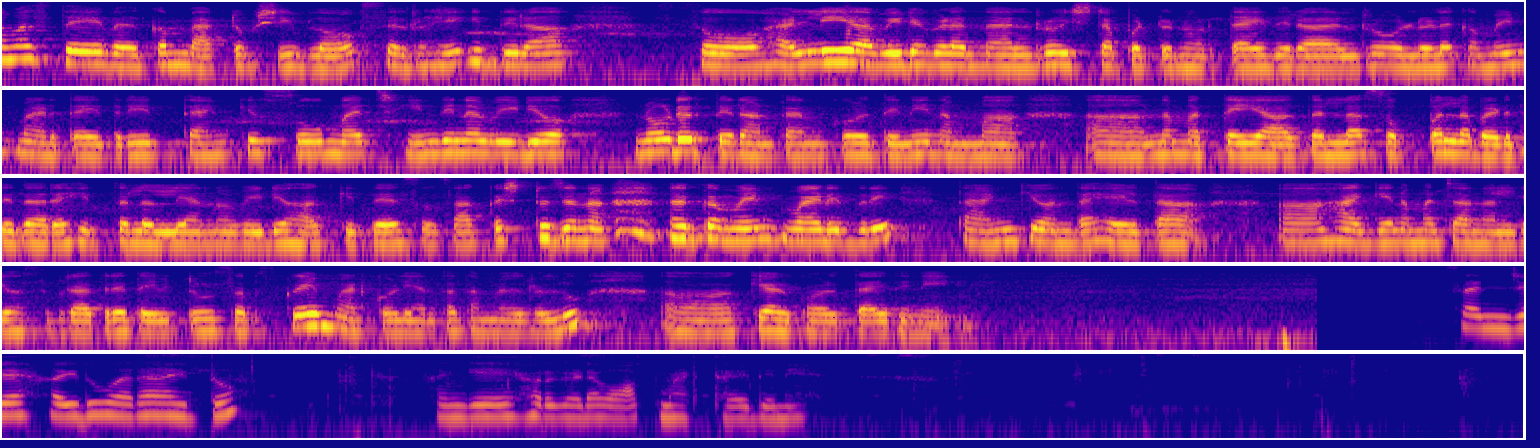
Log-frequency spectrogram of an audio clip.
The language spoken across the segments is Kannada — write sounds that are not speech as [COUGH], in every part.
ನಮಸ್ತೆ welcome back to Khushi blogs ಎಲ್ಲರೂ ಹೇಗಿದ್ದೀರಾ? ಸೊ ಹಳ್ಳಿಯ ವಿಡಿಯೋಗಳನ್ನು ಎಲ್ಲರೂ ಇಷ್ಟಪಟ್ಟು ನೋಡ್ತಾ ಇದ್ದೀರಾ? ಎಲ್ಲರೂ ಒಳ್ಳೊಳ್ಳೆ ಕಮೆಂಟ್ ಮಾಡ್ತಾ ಇದ್ರಿ. ಥ್ಯಾಂಕ್ ಯು ಸೋ ಮಚ್ ಹಿಂದಿನ ವಿಡಿಯೋ ನೋಡಿರ್ತೀರಾ ಅಂತ ಅಂದ್ಕೊಳ್ತೀನಿ ನಮ್ಮ ನಮ್ಮ ಅತ್ತೆ ಯಾವುದೆಲ್ಲ ಸೊಪ್ಪೆಲ್ಲ ಬೆಳೆದಿದ್ದಾರೆ ಹಿತ್ತಲಲ್ಲಿ ಅನ್ನೋ ವಿಡಿಯೋ ಹಾಕಿದ್ದೆ. ಸೊ ಸಾಕಷ್ಟು ಜನ ಕಮೆಂಟ್ ಮಾಡಿದ್ರಿ. ಥ್ಯಾಂಕ್ ಯು ಅಂತ ಹೇಳ್ತಾ ಹಾಗೆ ನಮ್ಮ ಚಾನಲ್ಗೆ ಹೊಸಬರಾದರೆ ದಯವಿಟ್ಟು ಸಬ್ಸ್ಕ್ರೈಬ್ ಮಾಡ್ಕೊಳ್ಳಿ ಅಂತ ತಮ್ಮೆಲ್ಲರಲ್ಲೂ ಕೇಳ್ಕೊಳ್ತಾ ಇದ್ದೀನಿ. ಸಂಜೆ ಐದೂವರೆ ಆಯಿತು. ಹಾಗೆ ಹೊರಗಡೆ ವಾಕ್ ಮಾಡ್ತಾ ಇದ್ದೀನಿ.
